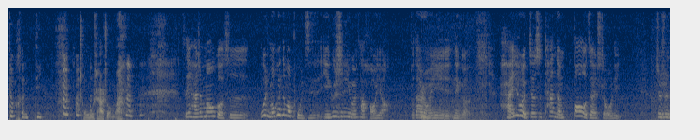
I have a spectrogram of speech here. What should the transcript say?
都很低，宠物杀手嘛，所以还是猫狗是为什么会那么普及？一个是因为它好养，不大容易那个，还有就是它能抱在手里，就是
